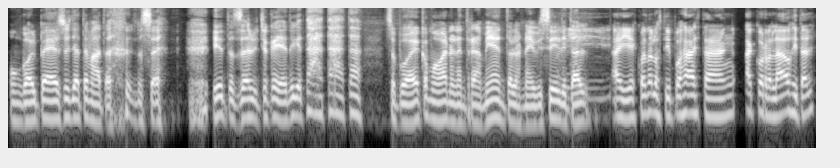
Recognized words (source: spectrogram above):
un golpe de esos ya te mata, no sé. Y entonces el bicho cayendo y que ta, ta, ta. Se puede como, bueno, el entrenamiento, los Navy SEAL y tal. Ahí es cuando los tipos ah, están acorralados y tal.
